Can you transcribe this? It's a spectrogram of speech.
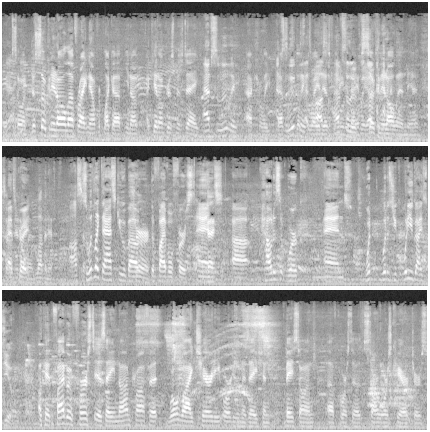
Yeah. So I'm just soaking it all up right now, for like a you know a kid on Christmas Day. Absolutely. Actually, that's, Absolutely. that's the That's way it is awesome. for me. today. Absolutely. I'm soaking it all in, man. Soaking That's it great. All in. Loving it. Awesome. So we'd like to ask you about Sure. the 501st and uh, how does it work and what what is you what do you guys do? Okay, the 501st is a nonprofit worldwide charity organization based on, of course, the Star Wars characters.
